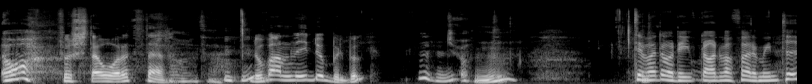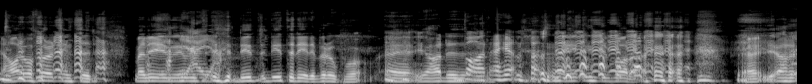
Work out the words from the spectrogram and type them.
Ja, Första året där. Då vann vi dubbelbugg. gött. Det var då det gick bra, det var före min tid. Ja, det var före din tid. Men det, det, Ja, ja. det, det, är inte det det beror på. Eh, Jag hade... Bara i alla fall. Nej, inte bara. Eh, jag, hade,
